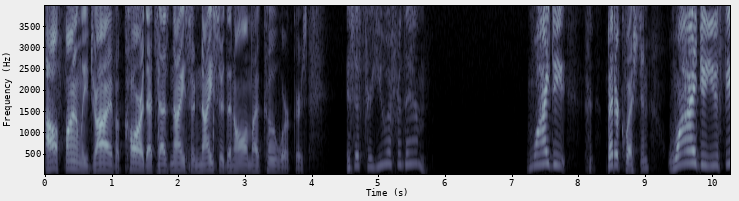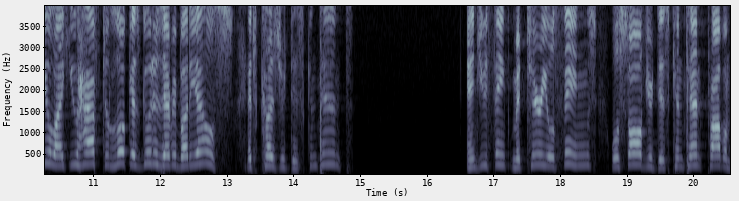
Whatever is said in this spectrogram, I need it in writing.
I'll finally drive a car that's as nice or nicer than all my coworkers. Is it for you or for them? Why do you, better question, why do you feel like you have to look as good as everybody else? It's because you're discontent and you think material things will solve your discontent problem,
